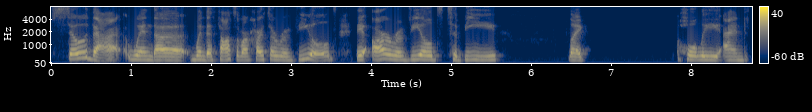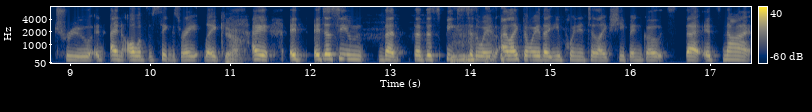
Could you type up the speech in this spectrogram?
so that when the when the thoughts of our hearts are revealed they are revealed to be like holy and true and, and all of those things right like yeah. i it, it does seem that that this speaks to the way i like the way that you pointed to like sheep and goats that it's not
